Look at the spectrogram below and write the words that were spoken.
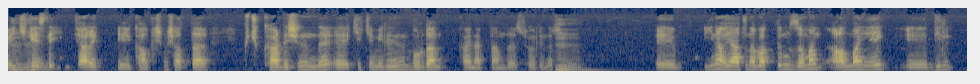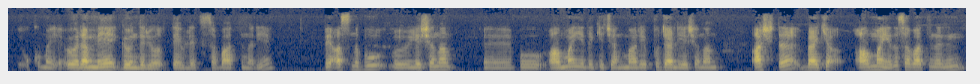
Ve Hı iki hı. kez de intihara e, kalkışmış. Hatta küçük kardeşinin de e, kekemeliğinin buradan kaynaklandığı söylenir. Hmm. E, yine hayatına baktığımız zaman Almanya'ya e, dil okumaya, öğrenmeye gönderiyor devlet Sabahattin Ali'yi. Ve aslında bu e, yaşanan e, bu Almanya'da geçen Maria Puder'le yaşanan aşk da belki Almanya'da Sabahattin Ali'nin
